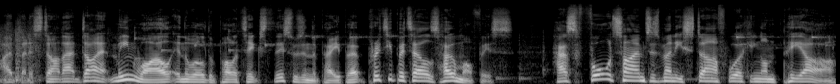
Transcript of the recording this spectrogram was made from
I better start that diet. Meanwhile, in the world of politics, this was in the paper. Priti Patel's Home Office has four times as many staff working on PR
